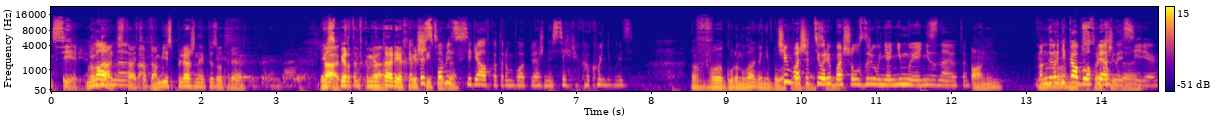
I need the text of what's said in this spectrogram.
серия. Ну да, кстати, там есть пляжный эпизод, реально. Эксперты в комментариях решите, вспомнить да. сериал, в котором была пляжная серия какой-нибудь. В Гурен Лагане была Чем ваша пляжная теория большого взрыва не аниме, я не знаю там. А, ну, Там наверняка была пляжная серия.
